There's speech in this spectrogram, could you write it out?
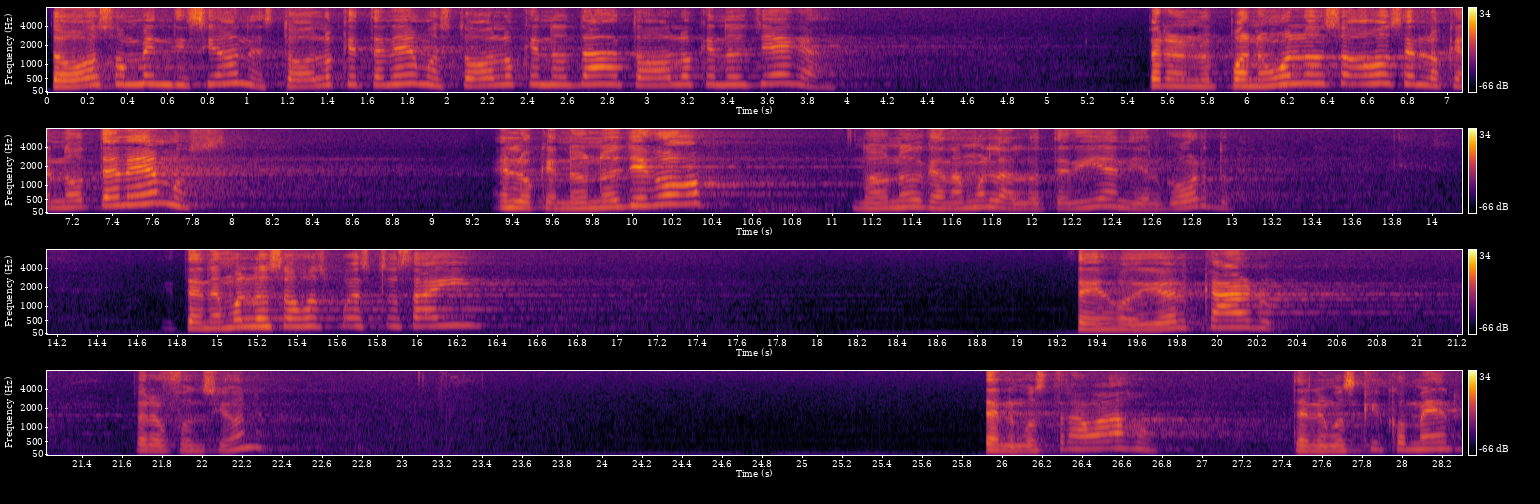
Todos son bendiciones, todo lo que tenemos, todo lo que nos da, todo lo que nos llega. Pero ponemos los ojos en lo que no tenemos, en lo que no nos llegó. No nos ganamos la lotería ni el gordo. Tenemos los ojos puestos ahí se jodió el carro, pero funciona. Tenemos trabajo, tenemos que comer,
